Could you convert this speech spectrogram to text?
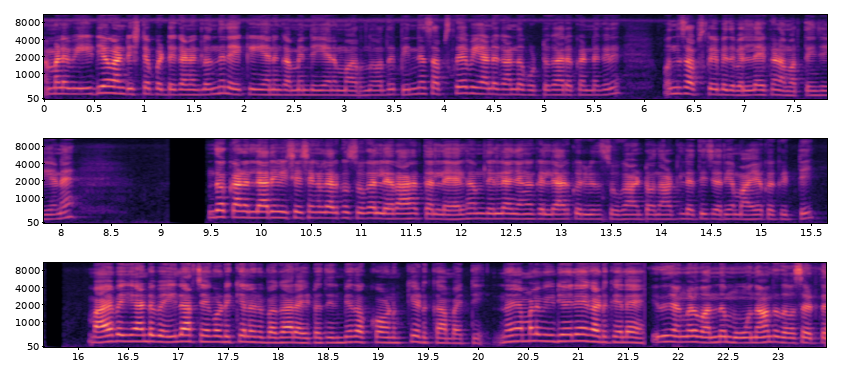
നമ്മളെ വീഡിയോ കണ്ട് ഇഷ്ടപ്പെട്ടുകയാണെങ്കിൽ ഒന്ന് ലൈക്ക് ചെയ്യാനും കമന്റ് ചെയ്യാനും മറന്നു അത് പിന്നെ സബ്സ്ക്രൈബ് ചെയ്യാണ്ട് കാണുന്ന കൂട്ടുകാരൊക്കെ ഉണ്ടെങ്കിൽ ഒന്ന് സബ്സ്ക്രൈബ് ചെയ്ത് ബെല്ലൈക്കൺ അമർത്തുകയും ചെയ്യണേ. എന്തൊക്കെയാണ് എല്ലാവരെയും വിശേഷങ്ങൾ? എല്ലാവർക്കും സുഖമല്ലേ? റാഹത്തല്ലേ? അലഹമില്ല ഞങ്ങൾക്ക് എല്ലാവർക്കും ഒരുവിധം സുഖമാണ് കേട്ടോ. നാട്ടിലെത്തി ചെറിയ മഴയൊക്കെ കിട്ടി. മഴ പെയ്യാണ്ട് വെയിലർച്ചയും കൊടുക്കൽ ഒരു ഉപകാരമായിട്ടോ തിരുമ്പിയതൊക്കെ ഉണക്കി എടുക്കാൻ പറ്റി. എന്നാൽ നമ്മൾ വീഡിയോയിലേക്ക് അടുക്കല്ലേ ഇത് ഞങ്ങൾ വന്ന് മൂന്നാമത്തെ ദിവസം എടുത്ത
